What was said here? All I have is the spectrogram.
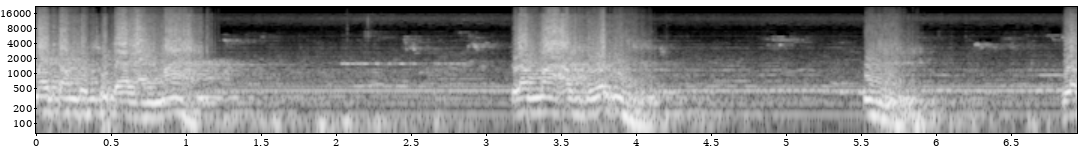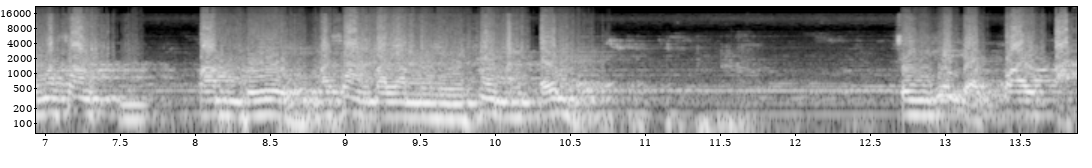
ไม่ต้องไปคิดอะไรมาก เรามาเอาบุญเรามาสร้างความดีมาสร้างบารมีให้มันเต็มสิ่งที่จะคอยตัด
